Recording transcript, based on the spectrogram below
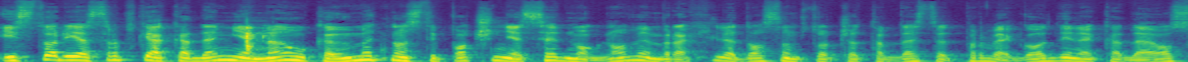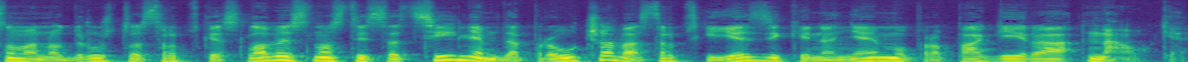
Istorija Srpske akademije nauka i umetnosti počinje 7. novembra 1841. godine kada je osnovano Društvo srpske slovesnosti sa ciljem da proučava srpski jezik i na njemu propagira nauke.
